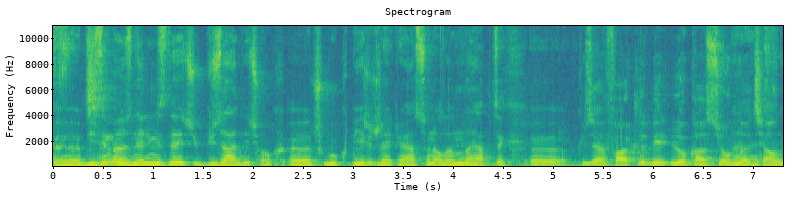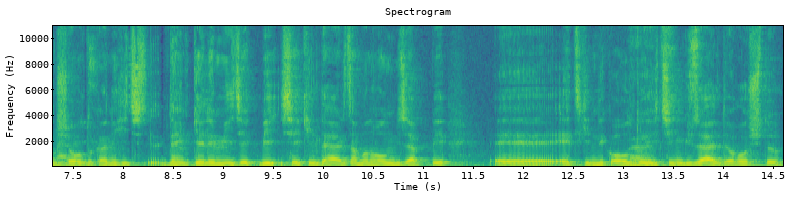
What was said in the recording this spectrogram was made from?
Ee, bizim öznelimizde güzeldi çok. Ee, Çubuk bir rekreasyon alanında yaptık. Ee, Güzel farklı bir lokasyonda Evet. çalmış Evet. olduk. Hani hiç denk gelemeyecek bir şekilde her zaman olmayacak bir e, etkinlik olduğu Evet. için güzeldi, hoştu.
